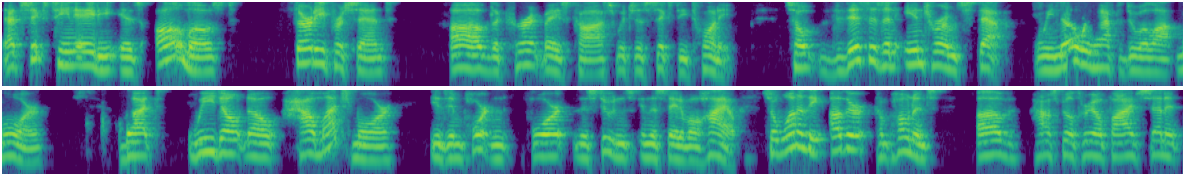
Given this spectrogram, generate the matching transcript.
That 1680 is almost 30% of the current base cost, which is 6020. So this is an interim step. We know we have to do a lot more, but we don't know how much more is important for the students in the state of Ohio. So one of the other components of House Bill 305, Senate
